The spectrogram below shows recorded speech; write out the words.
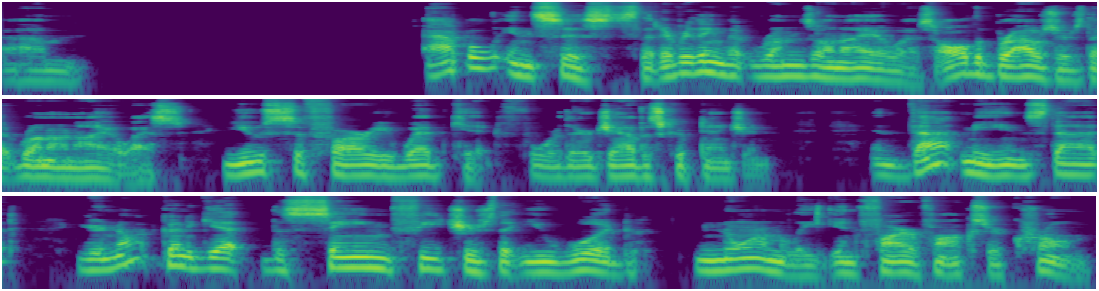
Um, Apple insists that everything that runs on iOS, all the browsers that run on iOS, use Safari WebKit for their JavaScript engine. And that means that you're not going to get the same features that you would normally in Firefox or Chrome.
